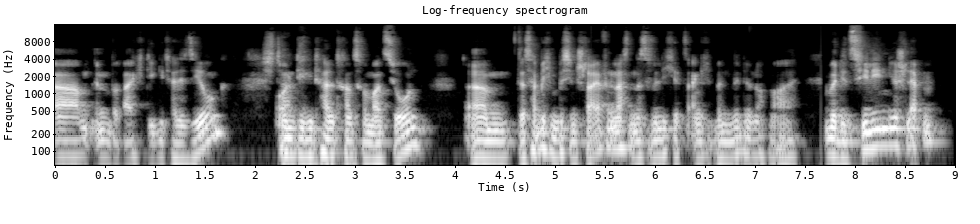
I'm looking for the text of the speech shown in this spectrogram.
ähm, im Bereich Digitalisierung Stark. und digitale Transformation. Ähm, das habe ich ein bisschen schleifen lassen. Das will ich jetzt eigentlich über den Winter nochmal über die Ziellinie schleppen.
